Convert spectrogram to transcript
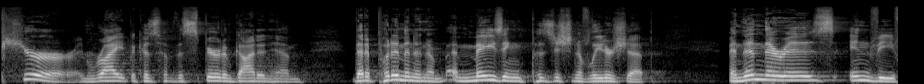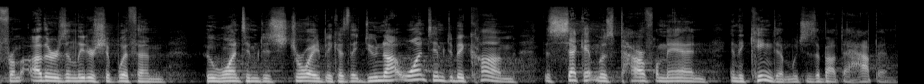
pure and right because of the Spirit of God in him that it put him in an amazing position of leadership. And then there is envy from others in leadership with him who want him destroyed because they do not want him to become the second most powerful man in the kingdom, which is about to happen.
